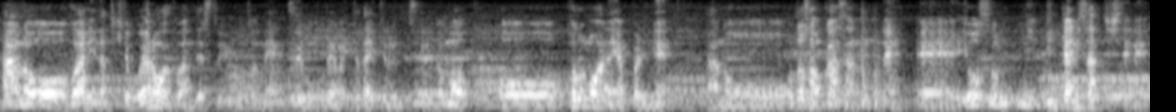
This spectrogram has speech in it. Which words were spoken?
あの不安になってきて親の方が不安ですということでね随分お電話いただいてるんですけれどもお子供はねやっぱりねあのお父さんお母さんのね、えー、様子に敏感に察知してね、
